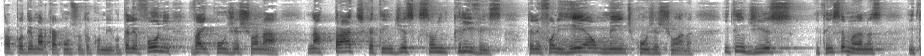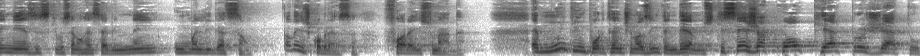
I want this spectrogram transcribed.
para poder marcar consulta comigo. O telefone vai congestionar. Na prática, tem dias que são incríveis telefone realmente congestiona. E tem dias, e tem semanas, e tem meses que você não recebe nem uma ligação. Talvez de cobrança, fora isso nada. É muito importante nós entendermos que seja qualquer projeto,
